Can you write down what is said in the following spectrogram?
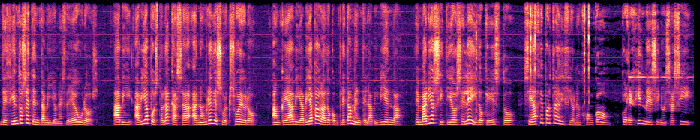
de 170 millones de euros. Abby había puesto la casa a nombre de su ex-suegro, aunque Abby había pagado completamente la vivienda. En varios sitios he leído que esto se hace por tradición en Hong Kong. Corregidme si no es así.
